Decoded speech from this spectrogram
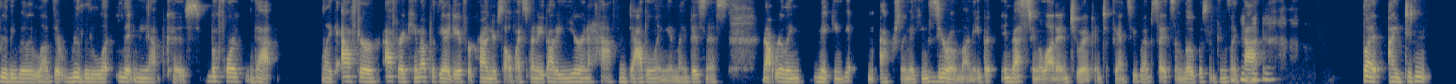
really, really love that really lit, lit me up. Because before that, like after after I came up with the idea for Crown Yourself, I spent about a year and a half dabbling in my business, not really making actually making zero money, but investing a lot into it, into fancy websites and logos and things like that. Mm-hmm. but I didn't.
